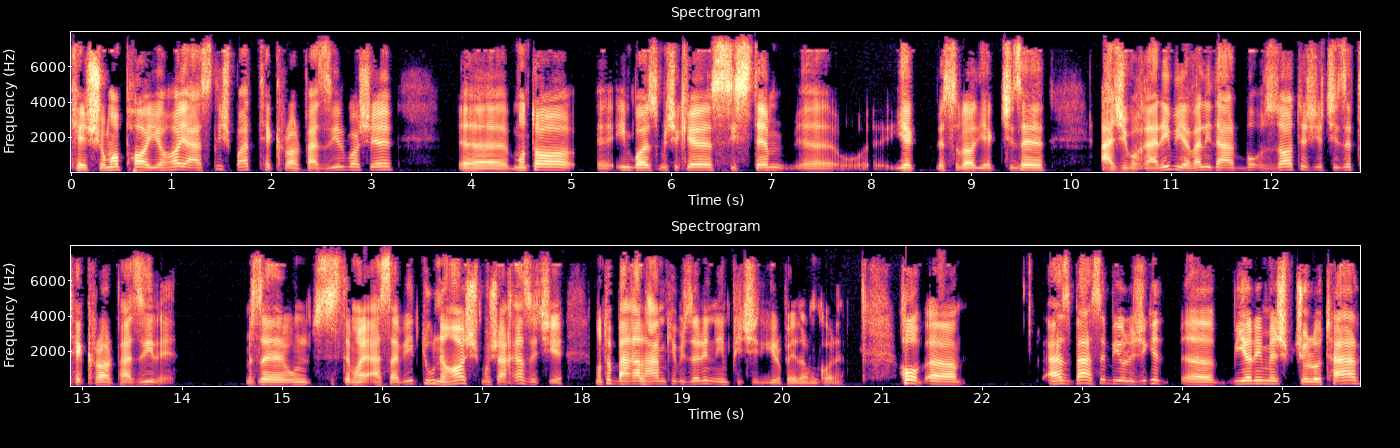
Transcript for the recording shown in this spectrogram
که شما پایه های اصلیش باید تکرار پذیر باشه منتها این باعث میشه که سیستم یک به یک چیز عجیب و غریبیه ولی در ذاتش یه چیز تکرار پذیره مثل اون سیستم های عصبی دونه هاش مشخصه چیه. منتها بغل هم که می‌ذارین این پیچیدگی رو پیدا می‌کنه. خب از بحث بیولوژی که بیاریمش جلوتر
